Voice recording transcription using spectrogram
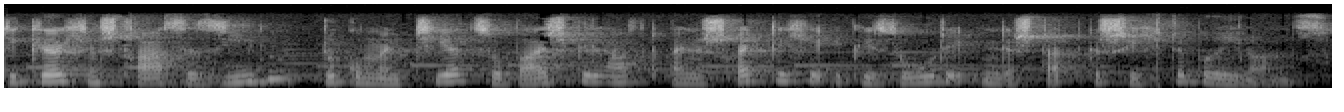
Die Kirchenstraße 7 dokumentiert so beispielhaft eine schreckliche Episode in der Stadtgeschichte Brilons.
